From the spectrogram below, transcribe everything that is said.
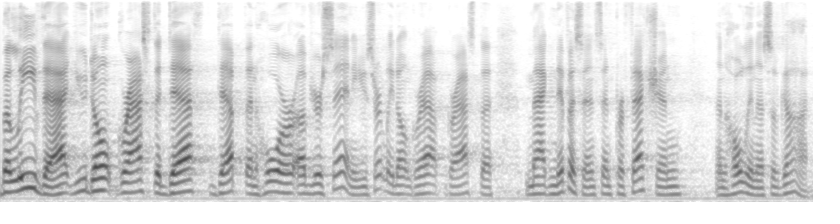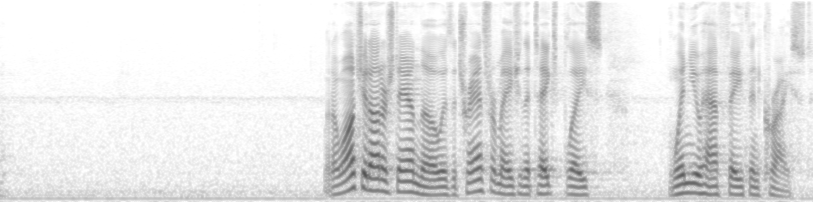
believe that, you don't grasp the depth, depth and horror of your sin. And you certainly don't grasp the magnificence and perfection and holiness of God. What I want you to understand, though, is the transformation that takes place when you have faith in Christ.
